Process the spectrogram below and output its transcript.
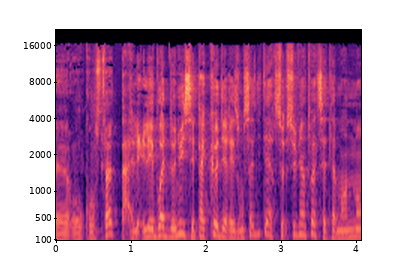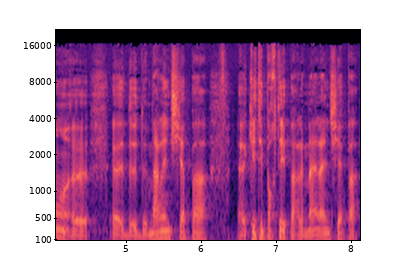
euh, on constate. Bah, les, boîtes de nuit, c'est pas que des raisons sanitaires. Souviens-toi de cet amendement euh, euh, de, Marlène Schiappa, qui a été porté par Marlène Schiappa,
